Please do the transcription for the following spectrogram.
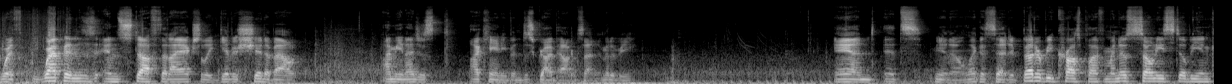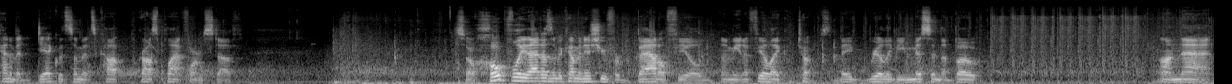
with weapons and stuff that I actually give a shit about. I mean, I just, I can't even describe how excited I'm going to be. And it's, you know, like I said, it better be cross-platform. I know Sony's still being kind of a dick with some of its cross-platform stuff. So hopefully that doesn't become an issue for Battlefield. I mean, I feel like they'd really be missing the boat on that.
